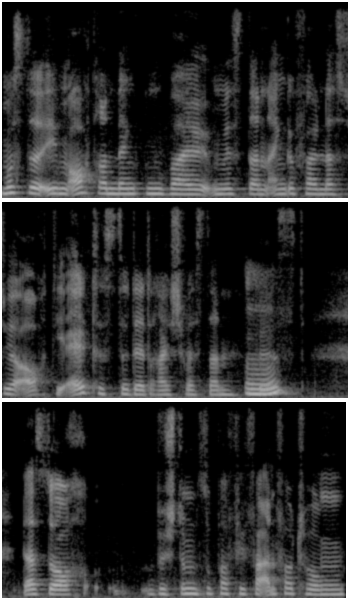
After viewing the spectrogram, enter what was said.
musste eben auch dran denken, weil mir ist dann eingefallen, dass du ja auch die älteste der drei Schwestern mhm. bist. Dass du auch bestimmt super viel Verantwortung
